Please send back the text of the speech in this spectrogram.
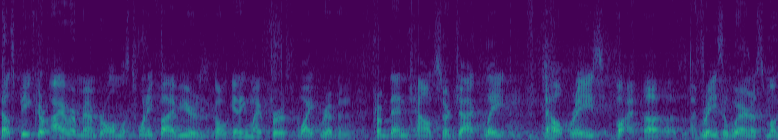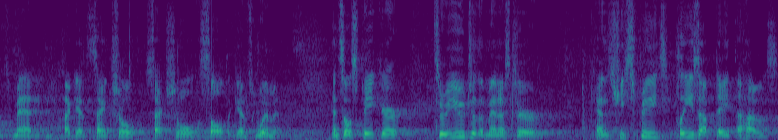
Now, Speaker, I remember almost 25 years ago getting my first white ribbon from then Councillor Jack Layton to help raise, uh, raise awareness amongst men against sexual, sexual assault against women. And so, Speaker, through you to the Minister, can she please, please update the House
